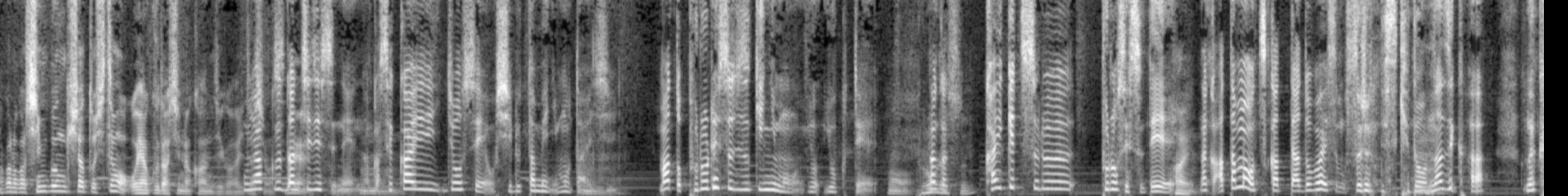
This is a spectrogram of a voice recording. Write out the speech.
なかなか新聞記者としてもお役立ちな感じがいたおしますね。役立ちですね。なんか世界情勢を知るためにも大事。まあ、あとプロレス好きにもよよくて、うん。プロレス？解決するプロセスで、はい。なんか頭を使ってアドバイスもするんですけど、うん。なぜか、なんか、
